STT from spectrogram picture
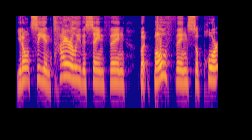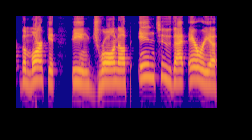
you don't see entirely the same thing, but both things support the market being drawn up into that area.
